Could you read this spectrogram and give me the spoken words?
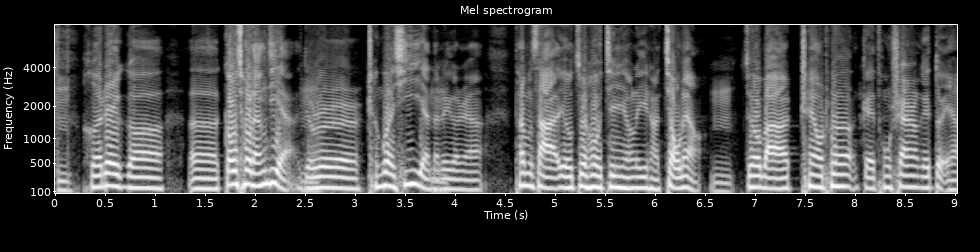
嗯。和这个呃高桥良介，嗯。就是陈冠希演的这个人，他们仨又最后进行了一场较量，嗯，最后把陈小春给从山上给怼下，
